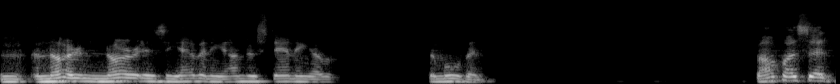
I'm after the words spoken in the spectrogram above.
nor, nor is he have any understanding of the movement. Prabhupada said,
